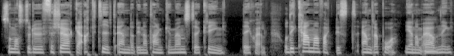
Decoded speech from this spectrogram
så måste du försöka aktivt ändra dina tankemönster kring dig själv. Och det kan man faktiskt ändra på genom Mm. övning.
